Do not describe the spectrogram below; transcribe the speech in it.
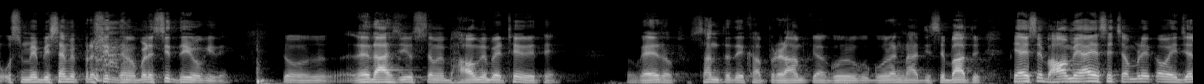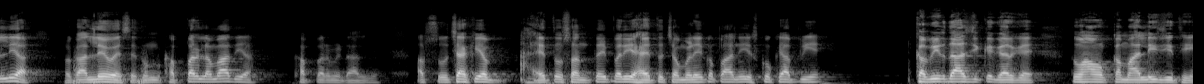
उसमें विषय में प्रसिद्ध हैं बड़े सिद्ध योगी थे। तो रैदास जी उस समय भाव में बैठे हुए थे। तो गए तो संत देखा, प्रणाम किया, गुरु, गोरखनाथ जी से बात हुई। फिर ऐसे भाव में आए, ऐसे चमड़े का वही जल लिया और कहा, ले वैसे तुम खप्पर लंबा दिया, खप्पर में डाल दिया। अब सोचा कि अब है तो संत ही पर ही तो चमड़े का पानी, इसको क्या पिए? कबीरदास जी के घर गए तो वहाँ कमाली जी थी।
